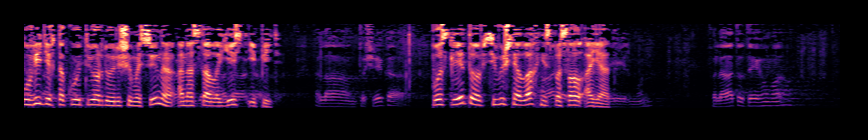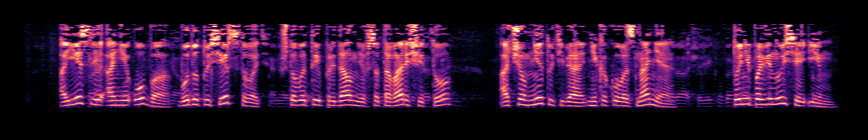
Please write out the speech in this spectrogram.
Увидев такую твердую решимость сына, она стала есть и пить. После этого Всевышний Аллах не спасал аят. А если они оба будут усердствовать, чтобы ты предал мне в сотоварищи то, о чем нет у тебя никакого знания, то не повинуйся им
